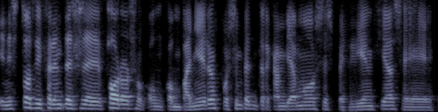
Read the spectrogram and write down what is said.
en estos diferentes eh, foros o con compañeros, pues siempre intercambiamos experiencias e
